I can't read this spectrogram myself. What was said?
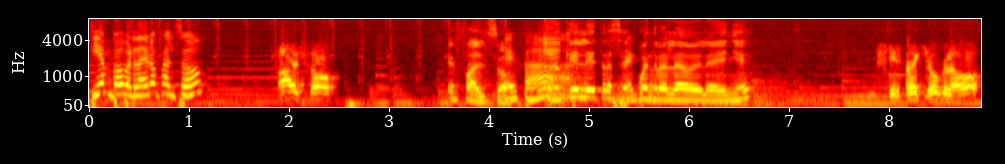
Tiempo, verdadero o falso. falso, Es falso. Es falso. ¿Pero qué letra se Correcto. encuentra al lado de la ñ? si no me equivoco la voz.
